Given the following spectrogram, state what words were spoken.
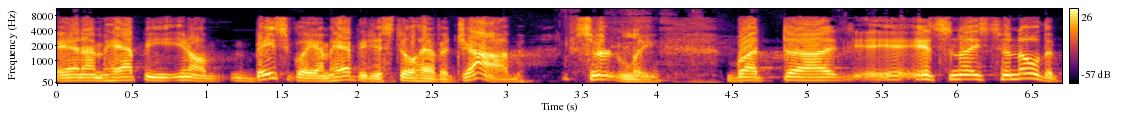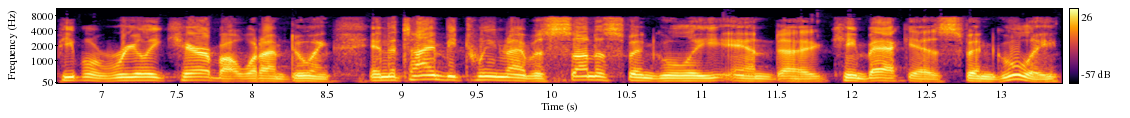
and I'm happy. You know, basically, I'm happy to still have a job, certainly. But uh, it's nice to know that people really care about what I'm doing. In the time between when I was son of Svengoolie and uh, came back as Svengoolie,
